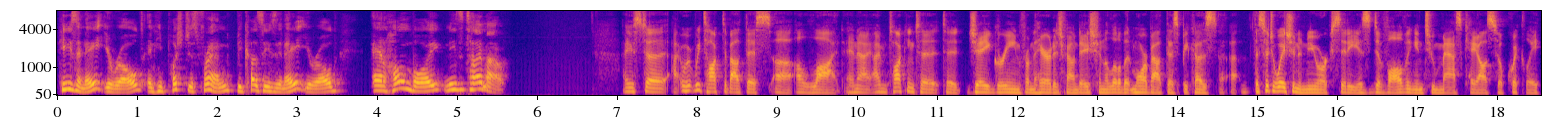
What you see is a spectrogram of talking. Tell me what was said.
he's an 8-year-old and he pushed his friend because he's an 8-year-old and homeboy needs a timeout. I used to. I, we talked about this uh, a lot, and I, am talking to to Jay Greene from the Heritage Foundation a little bit more about this because uh, the situation in New York City is devolving into mass chaos so quickly.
